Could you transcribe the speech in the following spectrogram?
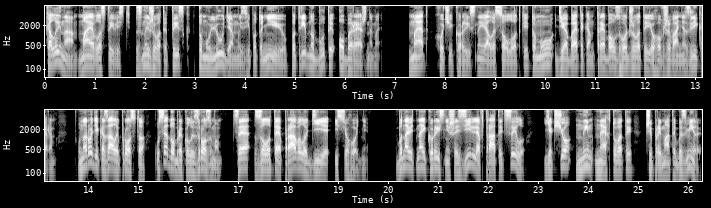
Калина має властивість знижувати тиск, тому людям із гіпотонією потрібно бути обережними. Мед, хоч і корисний, але солодкий, тому діабетикам треба узгоджувати його вживання з лікарем. У народі казали просто усе добре, коли з розумом. Це золоте правило діє і сьогодні. Бо навіть найкорисніше зілля втратить силу, якщо ним нехтувати чи приймати без міри.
